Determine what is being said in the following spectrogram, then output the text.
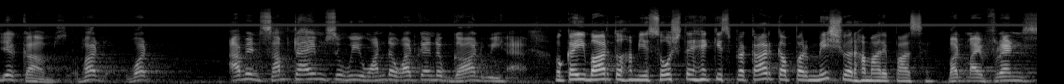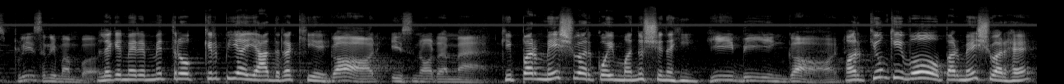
Here comes what what I mean sometimes we wonder what kind of God we have. और कई बार तो हम ये सोचते हैं किस प्रकार का परमेश्वर हमारे पास है but my friends please remember लेकिन मेरे मित्रों कृपया याद रखिए God is not a man. कि परमेश्वर कोई मनुष्य नहीं। ही बीइंग गॉड और क्योंकि वो परमेश्वर है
